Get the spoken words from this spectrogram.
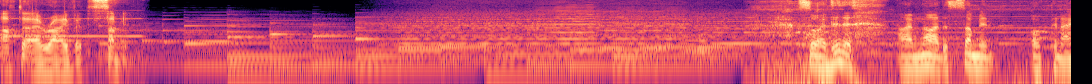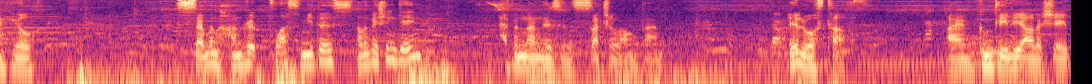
after I arrive at the summit. So I did it. I'm now at the summit of Penang Hill. 700 plus meters elevation gain. Haven't done this in such a long time. It was tough. I'm completely out of shape.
